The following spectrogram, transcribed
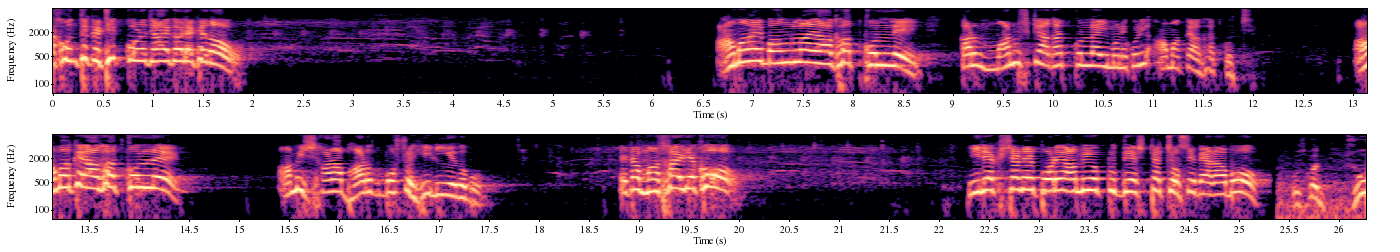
এখন থেকে ঠিক করে জায়গা রেখে দাও। আমায় বাংলায় আঘাত করলে কারণ মানুষকে আঘাত করলে আমি মনে করি আমাকে আঘাত করছে আমাকে আঘাত করলে আমি সারা ভারতবর্ষ হিলিয়ে দেবো এটা মাথায় রেখো ইলেকশনের পরে আমি একটু দেশটা চষে বেড়াবো उसको जो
